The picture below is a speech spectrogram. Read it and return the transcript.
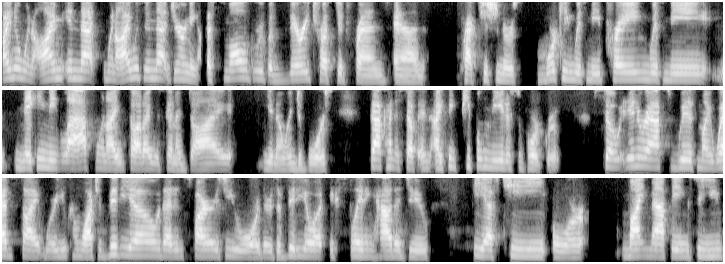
I know when I'm in that, when I was in that journey, a small group of very trusted friends and practitioners working with me, praying with me, making me laugh when I thought I was going to die you know, in divorce, that kind of stuff. And I think people need a support group. So it interacts with my website where you can watch a video that inspires you, or there's a video explaining how to do EFT or mind mapping. So you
